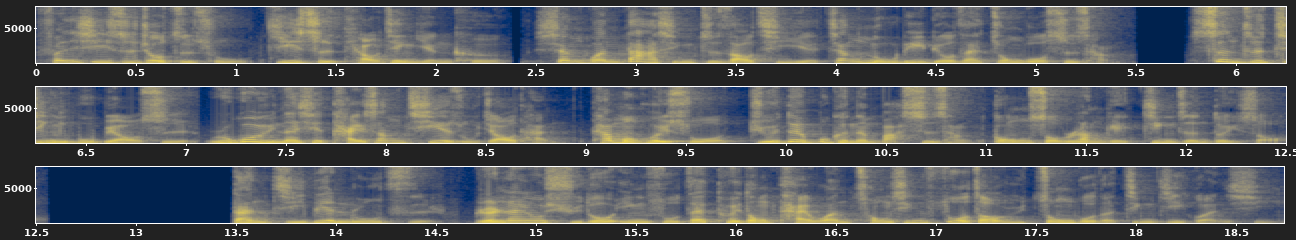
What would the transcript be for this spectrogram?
分析师就指出，即使条件严苛，相关大型制造企业将努力留在中国市场。甚至进一步表示，如果与那些台商企业主交谈，他们会说绝对不可能把市场拱手让给竞争对手。但即便如此，仍然有许多因素在推动台湾重新塑造与中国的经济关系。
